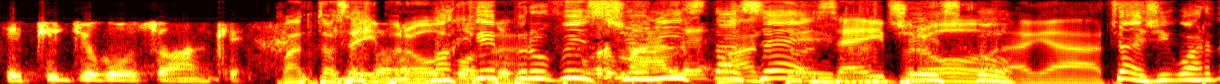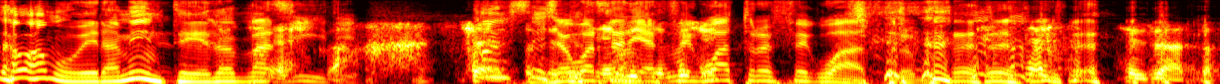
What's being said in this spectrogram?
e più giocoso anche. Quanto sei pro? Ma che professionista sei, sei pro, Francesco? ragazzi. Cioè, ci guardavamo veramente da Certo, sì, Siamo sì, guardati se invece- F4 F4. esatto.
